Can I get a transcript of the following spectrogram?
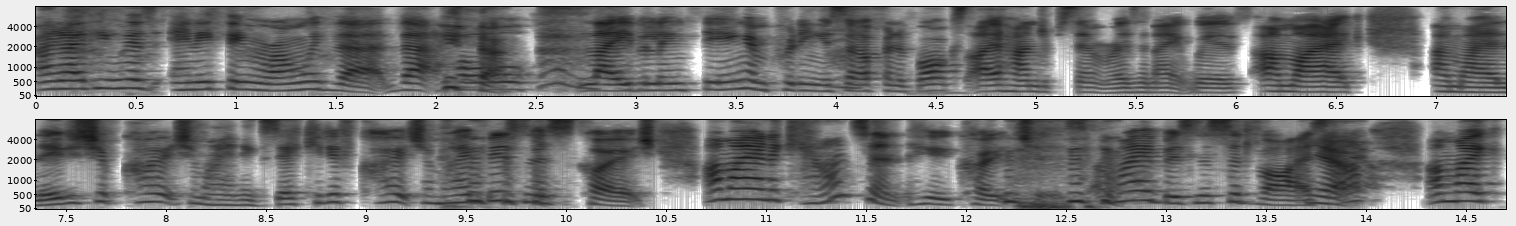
I, I, don't think there's anything wrong with that. That whole yeah. labeling thing and putting yourself in a box i 100% resonate with. I'm like am i a leadership coach? Am i an executive coach? Am i a business coach? Am i an accountant who coaches? Am i a business advisor? Yeah. i'm like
